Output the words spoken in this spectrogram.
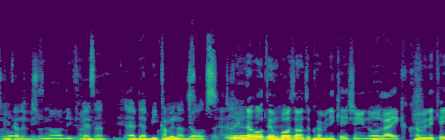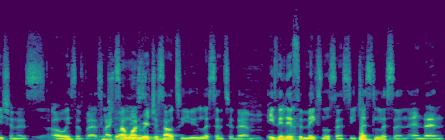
I mean, kind of makes so sense. now they These can. guys are they're, they're becoming adults. I think the whole thing Yeah. boils down to communication. You know, like communication is always the best. Like So someone least, you reaches know- out to you, listen to them, even if it makes no sense you, just listen, and then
